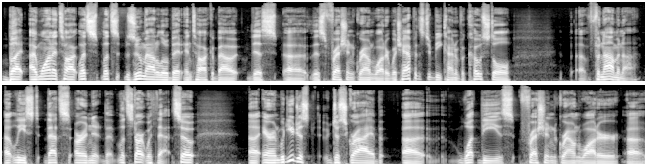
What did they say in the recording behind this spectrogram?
But I want to talk. Let's let's zoom out a little bit and talk about this uh, this freshened groundwater, which happens to be kind of a coastal uh, phenomena. At least that's our. Let's start with that. So, uh, Aaron, would you just describe uh, what these freshened groundwater? Uh,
